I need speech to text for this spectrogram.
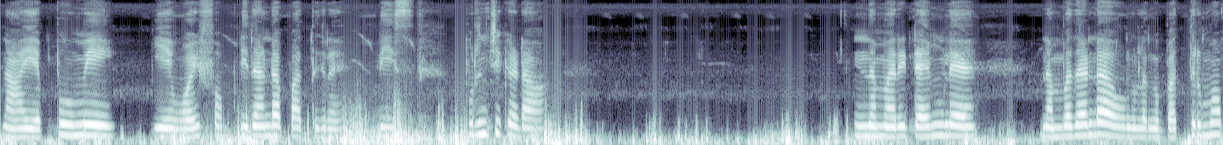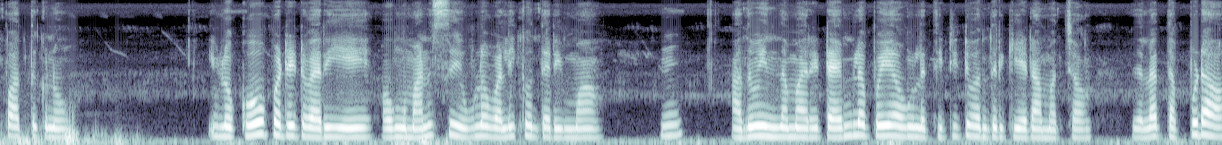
நான் எப்போவுமே என் ஒய்ஃப் அப்படி தான்டா பார்த்துக்கிறேன் ப்ளீஸ் புரிஞ்சுக்கடா. இந்த மாதிரி டைமில் நம்ம தாண்டா அவங்கள அங்கே பத்திரமா பார்த்துக்கணும் இவ்வளோ கோவப்பட்டுட்டு வரையே அவங்க மனசு எவ்வளோ வலிக்கும் தெரியுமா? ம்? அதுவும் இந்த மாதிரி டைமில் போய் அவங்கள திட்டிட்டு வந்திருக்கியேடா மச்சான். இதெல்லாம் தப்புடா.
